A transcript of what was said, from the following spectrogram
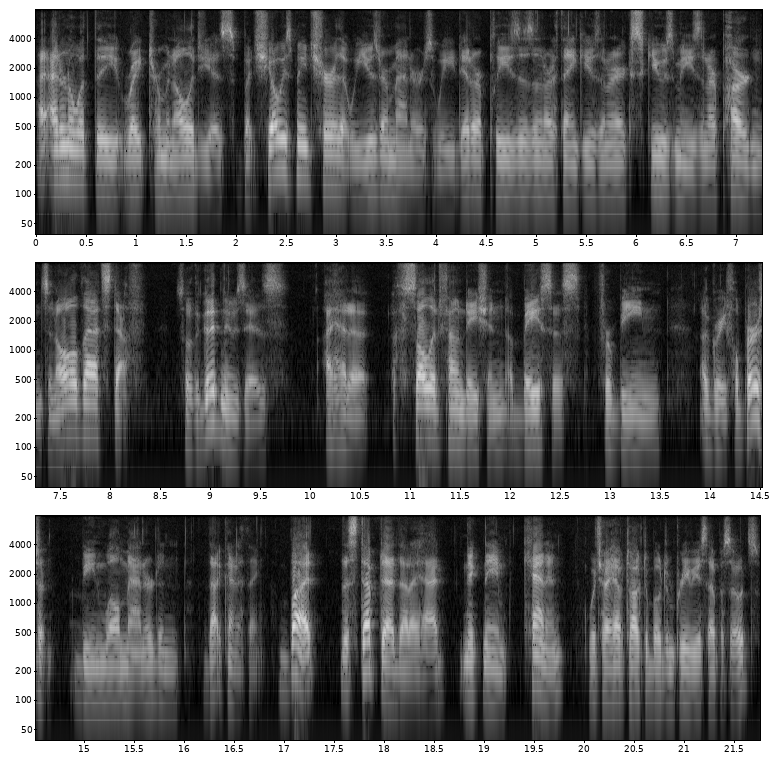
I, I don't know what the right terminology is, but she always made sure that we used our manners. We did our pleases and our thank yous and our excuse me's and our pardons and all that stuff. So the good news is I had a, a solid foundation, a basis for being a grateful person, being well mannered and that kind of thing. But the stepdad that I had, nicknamed Cannon, which I have talked about in previous episodes,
